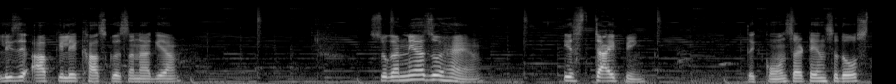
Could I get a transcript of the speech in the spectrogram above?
लीजिए आपके लिए खास क्वेश्चन आ गया। सुगन्या जो है, इस टाइपिंग तो कौन सा टेंस दोस्त?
